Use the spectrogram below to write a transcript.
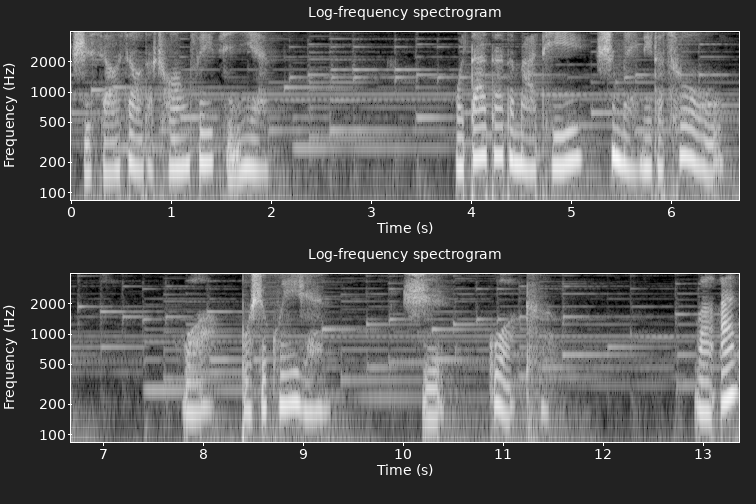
是小小的窗扉紧掩。我哒哒的马蹄是美丽的错误，我不是归人，是过客。晚安。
